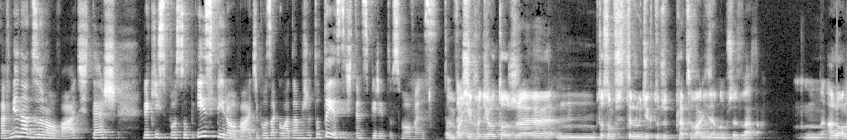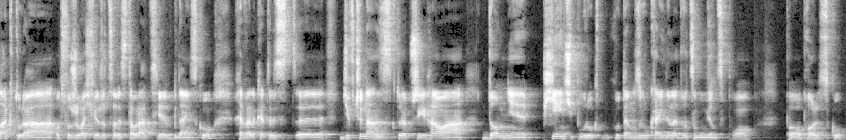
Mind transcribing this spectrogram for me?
pewnie nadzorować, też w jakiś sposób inspirować, bo zakładam, że to ty jesteś ten spiritus movens. Tutaj. Właśnie chodzi o to, że mm, to są wszyscy ludzie, którzy pracowali ze mną przez lata. Mm, Alona, która otworzyła świeżo co restaurację w Gdańsku, Hewelkę, to jest e, dziewczyna, z, która przyjechała do mnie 5,5 roku temu z Ukrainy, ledwo co mówiąc po, po polsku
